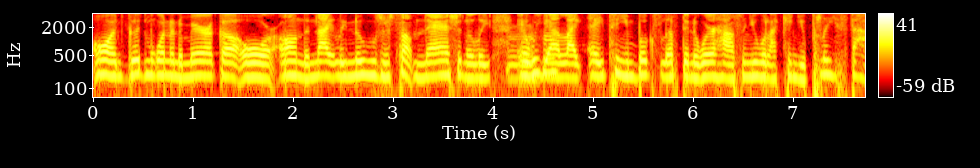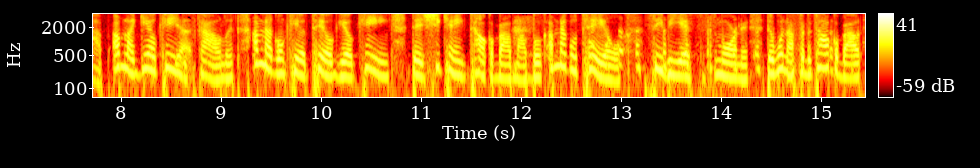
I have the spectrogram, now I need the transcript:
on Good Morning America or on the nightly news or something nationally, mm-hmm. and we got mm-hmm. like 18 books left in the warehouse, and you were like, "Can you please stop?" I'm like, "Gayle King yes. is calling. I'm not gonna tell Gayle King that she can't talk about my book. I'm not gonna tell CBS this morning that we're not going to talk about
